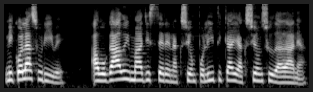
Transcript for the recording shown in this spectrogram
Nicolás Uribe, abogado y magíster en acción política y acción ciudadana.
